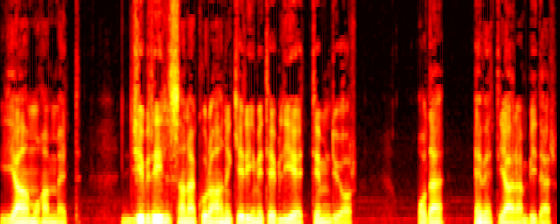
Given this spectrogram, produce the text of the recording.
Ya Muhammed, Cibril sana Kur'an-ı Kerim'i tebliğ ettim diyor. O da evet ya Rabbi der.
